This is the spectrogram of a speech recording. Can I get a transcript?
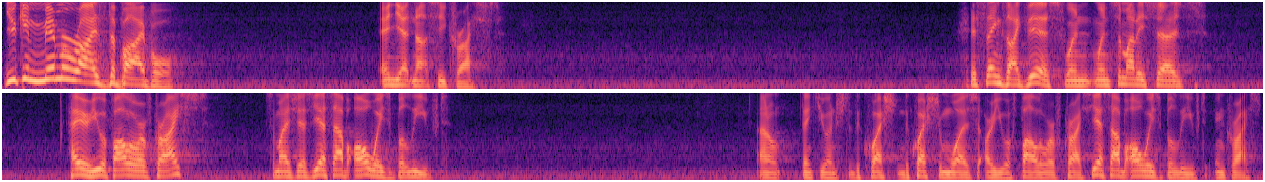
you can memorize the Bible, and yet not see Christ. It's things like this when, when somebody says, Hey, are you a follower of Christ? Somebody says, Yes, I've always believed. I don't think you understood the question. The question was, Are you a follower of Christ? Yes, I've always believed in Christ.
